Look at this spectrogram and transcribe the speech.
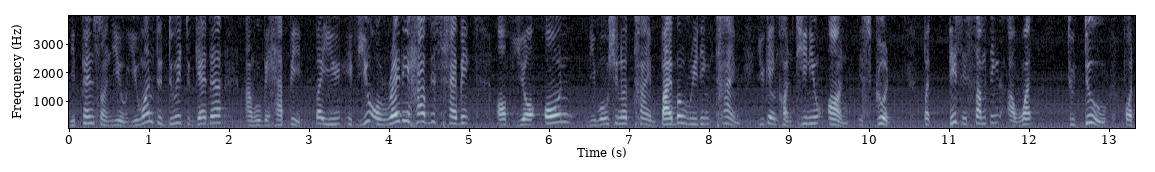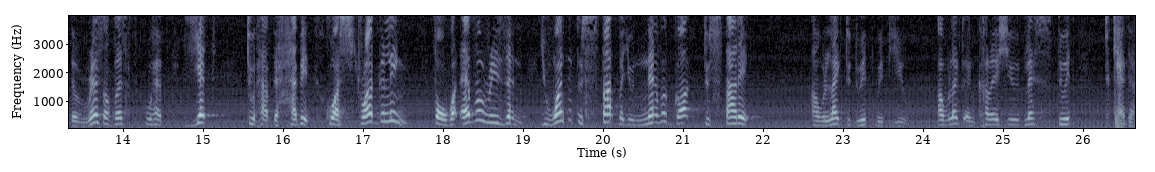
Depends on you. You want to do it together, I will be happy. But you, if you already have this habit of your own devotional time, Bible reading time, you can continue on. It's good. But this is something I want to do for the rest of us who have yet to have the habit, who are struggling for whatever reason. You wanted to start, but you never got to start it. I would like to do it with you. I would like to encourage you. Let's do it together.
